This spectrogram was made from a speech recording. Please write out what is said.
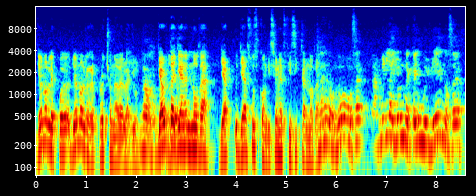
yo no le puedo, yo no le reprocho nada a la Jun. No, Ya ahorita yo- ya no da, ya, ya sus condiciones físicas no dan. Claro, no, o sea, a mí la Ayun me cae muy bien, o sea,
